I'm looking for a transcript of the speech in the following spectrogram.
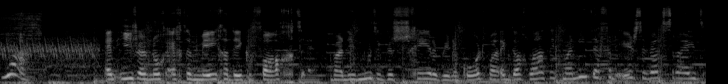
Ja. En Yves heeft nog echt een mega dikke vacht. Maar die moet ik dus scheren binnenkort. Maar ik dacht, laat ik maar niet even de eerste wedstrijd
